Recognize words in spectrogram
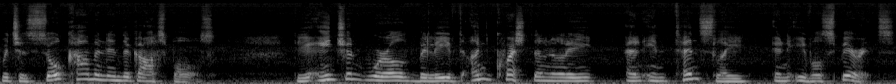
which is so common in the Gospels. The ancient world believed unquestionably and intensely in evil spirits.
